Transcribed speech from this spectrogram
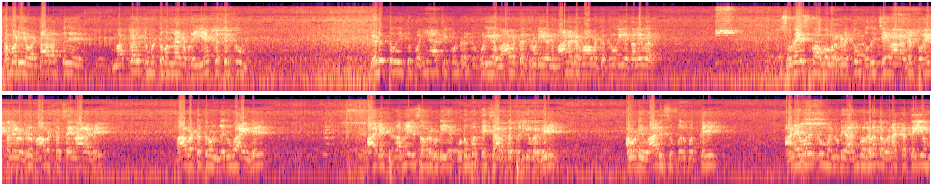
நம்முடைய வட்டாரத்து மக்களுக்கு மட்டுமல்ல நம்முடைய இயக்கத்திற்கும் எடுத்து வைத்து பணியாற்றி கொண்டிருக்கக்கூடிய மாவட்டத்தினுடைய மாநகர் மாவட்டத்தினுடைய தலைவர் சுரேஷ் பாபு அவர்களுக்கும் பொதுச் செயலாளர்கள் துணைத் தலைவர்கள் மாவட்ட செயலாளர்கள் மாவட்டத்தினுடைய நிர்வாகிகள் ஆடிட்டர் ரமேஷ் அவர்களுடைய குடும்பத்தை சார்ந்த பெரியவர்கள் அவருடைய வாரிசு பெருமக்கள் அனைவருக்கும் என்னுடைய அன்பு கலந்த வணக்கத்தையும்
